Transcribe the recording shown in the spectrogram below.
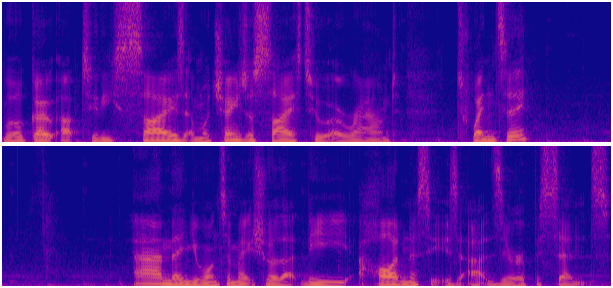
We'll go up to the size and we'll change the size to around 20 and then you want to make sure that the hardness is at 0%.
